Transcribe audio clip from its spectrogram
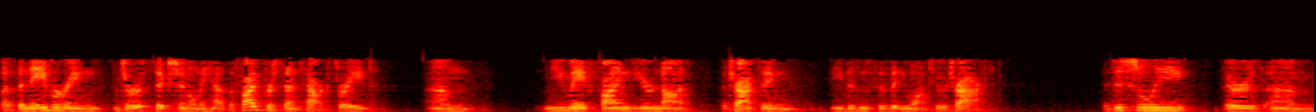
but the neighboring jurisdiction only has a 5% tax rate, um, you may find you're not attracting the businesses that you want to attract. Additionally, there's um,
